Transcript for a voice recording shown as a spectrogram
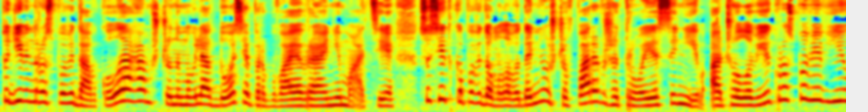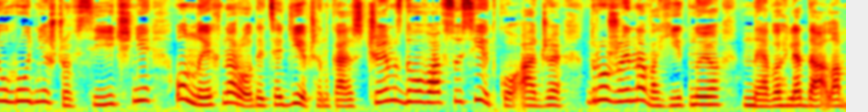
Тоді він розповідав колегам, що немовля досі перебуває в реанімації. Сусідка повідомила виданню, що в пари вже троє синів. А чоловік розповів їй у грудні, що в січні у них народиться дівчинка, з чим здивував сусідку, адже дружина вагітною не виглядала.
